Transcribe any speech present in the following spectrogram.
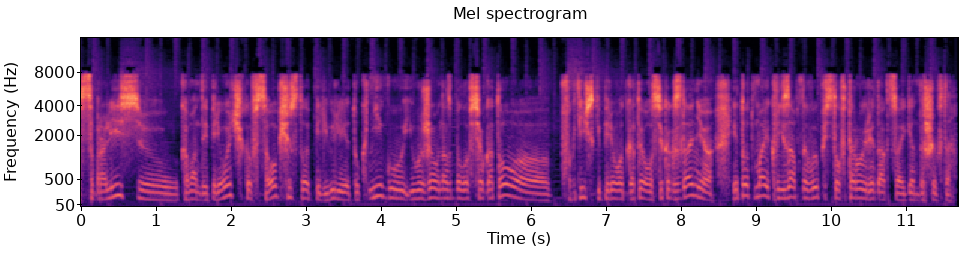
Собрались э, командой переводчиков, сообщество, перевели эту книгу, и уже у нас было все готово. Фактически перевод готовился как к зданию, и тут Майк внезапно выпустил вторую редакцию агента Шифта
